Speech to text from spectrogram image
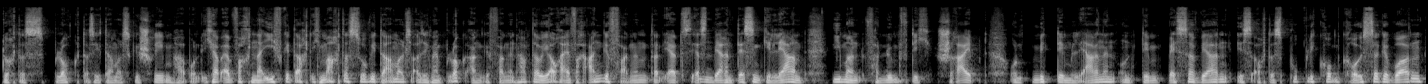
durch das Blog, das ich damals geschrieben habe. Und ich habe einfach naiv gedacht, ich mache das so wie damals, als ich meinen Blog angefangen habe. Da habe ich auch einfach angefangen und dann erst, erst mhm. währenddessen gelernt, wie man vernünftig schreibt. Und mit dem Lernen und dem Besserwerden ist auch das Publikum größer geworden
